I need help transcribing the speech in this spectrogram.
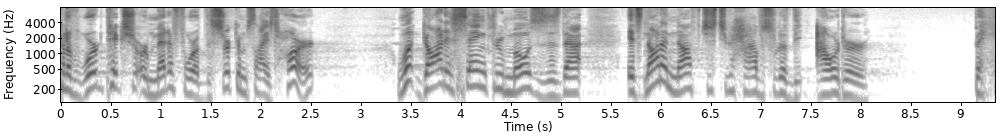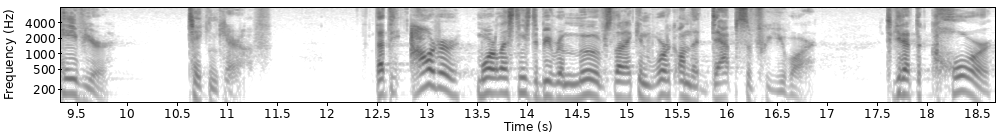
kind of word picture or metaphor of the circumcised heart, what God is saying through Moses is that it's not enough just to have sort of the outer behavior taken care of. That the outer more or less needs to be removed so that I can work on the depths of who you are, to get at the core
